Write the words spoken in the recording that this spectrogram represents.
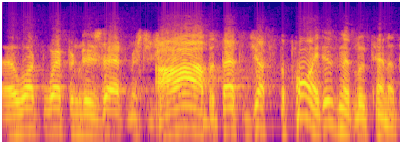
Uh, what weapon is that, Mr. Jones? Ah, but that's just the point, isn't it, Lieutenant?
